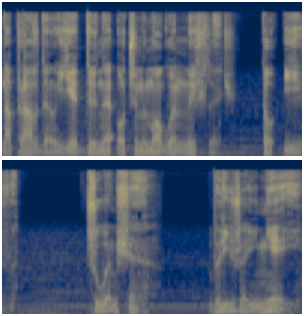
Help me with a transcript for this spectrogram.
naprawdę jedyne o czym mogłem myśleć to Eve. Czułem się bliżej niej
